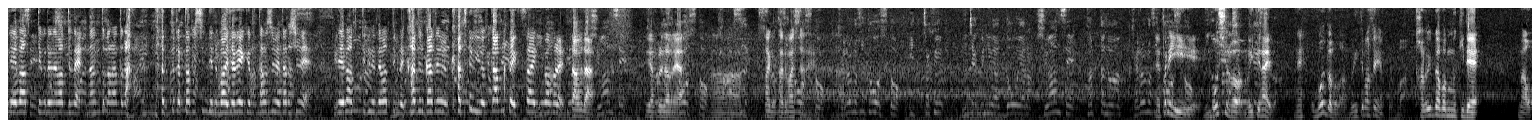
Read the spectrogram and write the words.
粘ってくれ粘ってくれ。なんとかなんとか。なんとか楽しんでる場合じゃねえけど楽しめ。楽しめ。粘ってくれ粘ってくれ。勝てる勝てる。勝てるよ。頑張れ。最後頑張れダメだ。いやこれダメや。最後垂れましたね。キャロロストースト1着2着にはどうやらシュアンセ勝ったのはキャロロストースト。やっぱり欧州の馬は向いてないわ。ね。重い馬は向いてませんよこれ。まあ軽い馬場向きでまあ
